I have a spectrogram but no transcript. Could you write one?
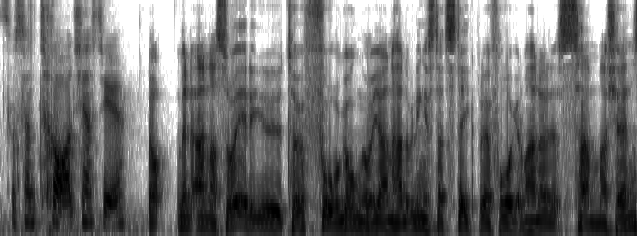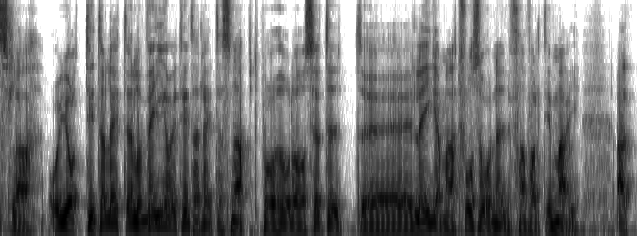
Så centralt känns det ju. Ja, men annars så är det ju få gånger, Janne hade väl ingen statistik på det jag frågade, men han hade samma känsla. Och jag tittar lite, eller vi har ju tittat lite snabbt på hur det har sett ut eh, ligamatcher och så nu, framförallt i maj. Att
